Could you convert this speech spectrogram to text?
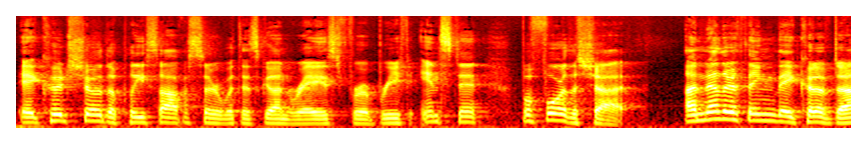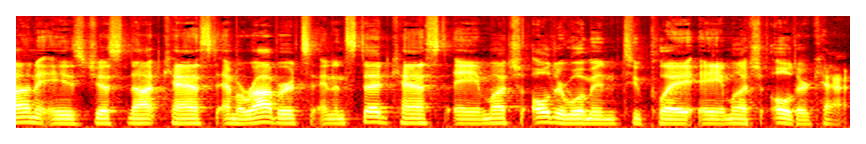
It could show the police officer with his gun raised for a brief instant before the shot. Another thing they could have done is just not cast Emma Roberts and instead cast a much older woman to play a much older Kat.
